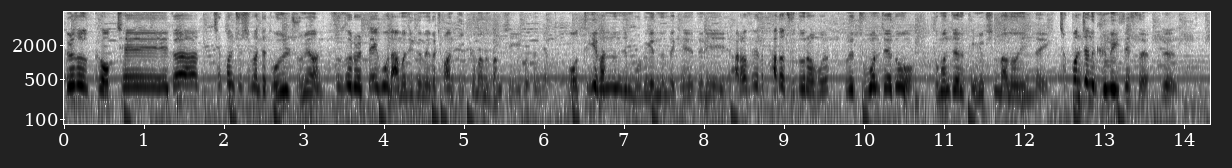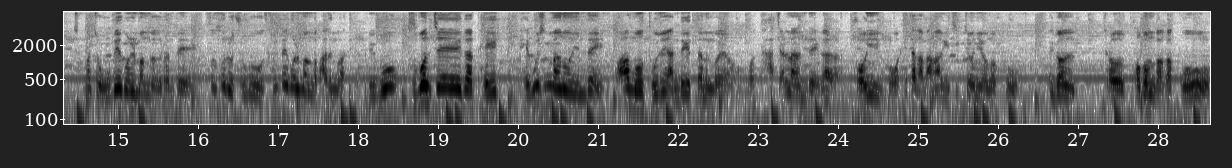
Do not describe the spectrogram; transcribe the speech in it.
그래서 그 업체가 채권 출심한테 돈을 주면 수수료를 떼고 나머지 금액을 저한테 입금하는 방식이거든요. 뭐 어떻게 받는지는 모르겠는데 걔네들이 알아서 해서 받아주더라고요. 그래서 두 번째도 두 번째는 160만 원인데 첫 번째는 금액이 셌어요. 그 첫 번째 500 얼마인가 그런데 수수료 주고 300 얼마인가 받은 것 같아요. 그리고 두 번째가 100, 150만 원인데 아 뭐 도저히 안 되겠다는 거예요. 뭐 다 잘라는 데 가 거의 뭐 회사가 망하기 직전이어갖고 이건 저 법원 가갖고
